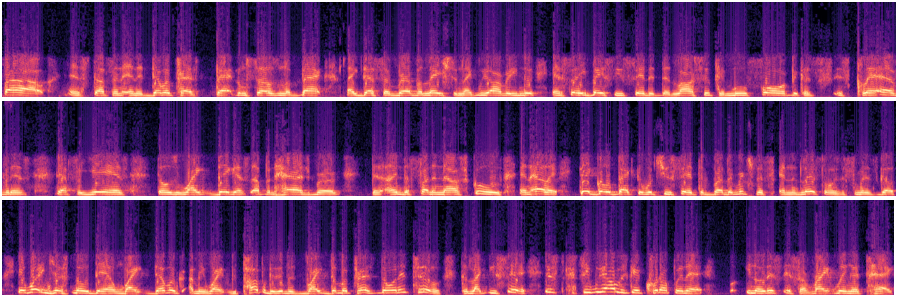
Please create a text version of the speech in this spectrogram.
filed and stuff, and, and the Democrats backed themselves on the back like that's a revelation, like we already knew. And so he basically said that the lawsuit can move forward because it's clear evidence that for years those white bigots up in Harrisburg been underfunding our schools. And Ellie, they go back to what you said to Brother Richard and the list was a few minutes ago. It wasn't just no damn white Democrat, I mean white Republicans. It was white Democrats doing it too. Because like you said, see, we always get caught up in that. You know, this it's a right wing attack.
